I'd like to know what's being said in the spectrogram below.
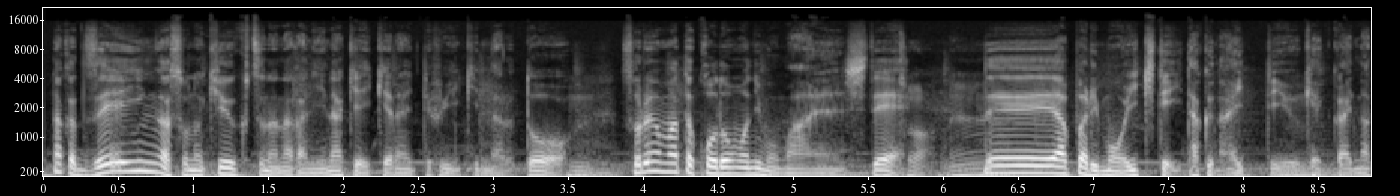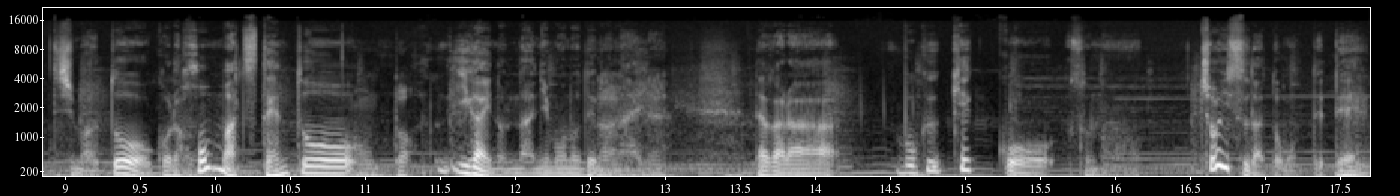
うなんか全員がその窮屈な中にいなきゃいけないって雰囲気になると、うん。それがまた子供にも蔓延して、でやっぱりもう生きていたくないっていう結果になってしまうとこれ本末転倒以外の何者でもないね。だから僕結構そのチョイスだと思ってて、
